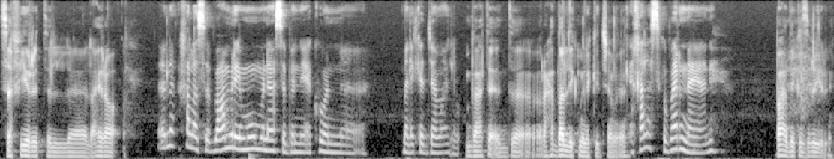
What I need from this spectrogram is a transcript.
سفيرة ال- العراق. لا خلاص بعمري مو مناسب إني أكون ملكة جمال. بعتقد رح تضلك ملكة جمال. خلاص كبرنا يعني. بعدك صغيرة.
